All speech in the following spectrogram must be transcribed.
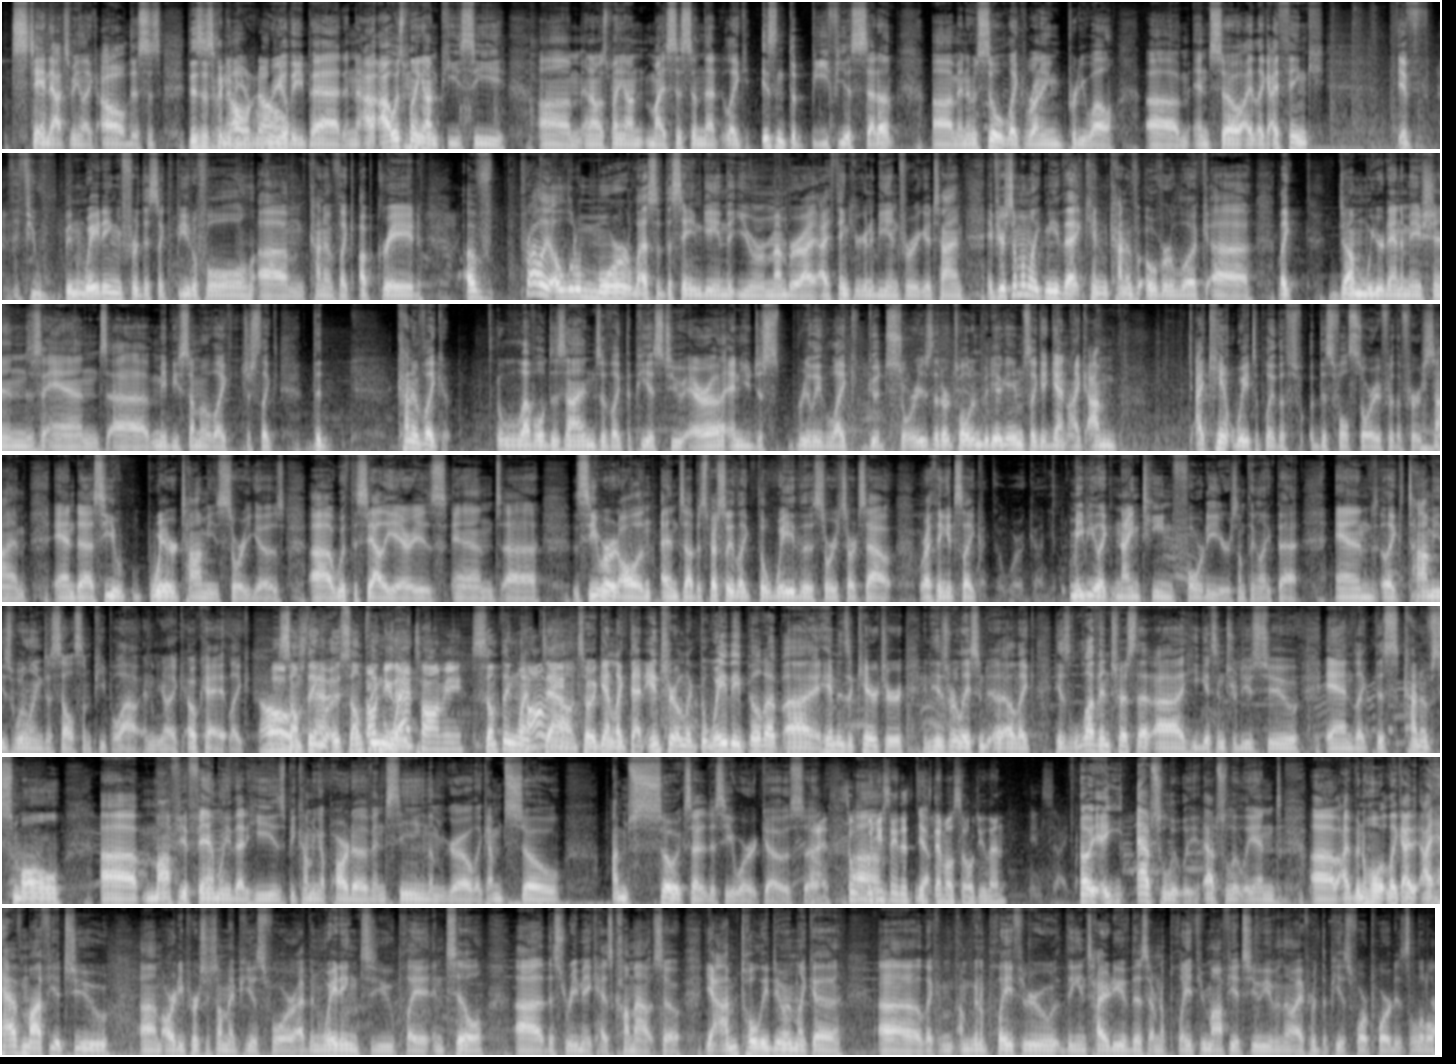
stand out to me like oh this is this is going to oh, be no. really bad. And I, I was playing on pc um, and i was playing on my system that like isn't the beefiest setup um, and it was still like running pretty well. Um, and so i like i think if if you've been waiting for this like beautiful um, kind of like upgrade of probably a little more or less of the same game that you remember, I, I think you're going to be in for a good time. If you're someone like me that can kind of overlook uh, like dumb weird animations and uh, maybe some of like just like the kind of like level designs of like the PS2 era and you just really like good stories that are told in video games like again like I'm I can't wait to play this this full story for the 1st time and uh, see where Tommy's story goes uh, with the Salieri's and uh, see where it all ends up. Especially like the way the story starts out, where I think it's like maybe like 1940 or something like that, and like Tommy's willing to sell some people out, and you're like, okay, like Oh, something snap. something do went that, Tommy. something went Tommy. down. So again, like that intro, like the way they build up uh, him as a character and his relation, uh, like his love interest that uh, he gets introduced to, and like this kind of small uh, mafia family that he is becoming a part of, and seeing them grow. Like I'm so, I'm so excited to see where it goes. So, Nice. So would you um, say that yeah. this demo sold you then? Oh, absolutely, absolutely. And uh, I've been hold- like I, I have Mafia 2 um, already purchased on my PS4. I've been waiting to play it until uh, this remake has come out. So yeah, I'm totally doing like a uh, like I'm, I'm gonna play through the entirety of this. I'm gonna play through Mafia 2, even though I've heard the PS4 port is a little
